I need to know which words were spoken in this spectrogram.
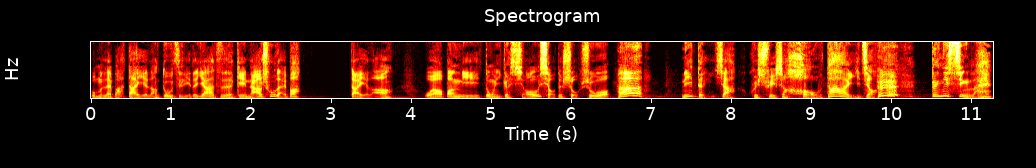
我们来把大野狼肚子里的鸭子给拿出来吧。大野狼，我要帮你动一个小小的手术哦。啊，你等一下会睡上好大一觉，等你醒来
